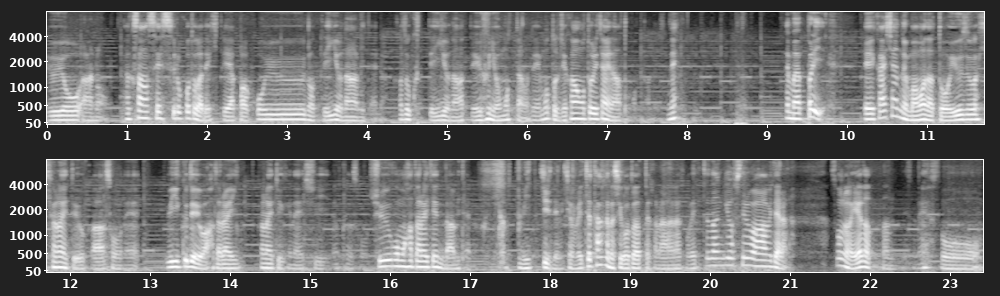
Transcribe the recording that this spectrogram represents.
重要あのたくさん接することができてやっぱこういうのっていいよなみたいな家族っていいよなっていうふうに思ったのでもっと時間を取りたいなと思ったんですねでもやっぱり、え、会社員のままだと融通が効かないというかそうねウィークデーは働かないといけないし、なんかそう、週5も働いてんだ、みたいな。みっちりでめっちゃタフな仕事だったから、なんかめっちゃ残業してるわ、みたいな。そういうのが嫌だったんですね。そ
